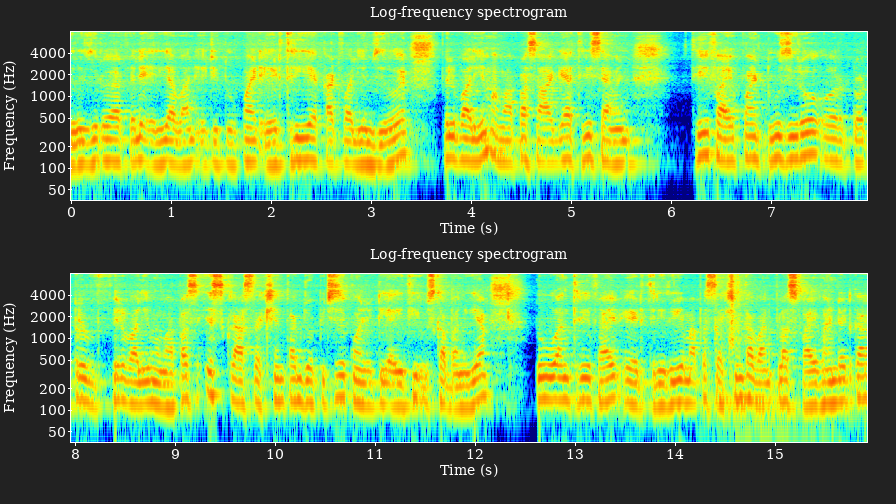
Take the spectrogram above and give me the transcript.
زیرو زیرو ہے۔ پہلے area one eighty two point eight three ہے۔ کٹ والیوم زیرو ہے۔ فل والیوم ہمارے پاس آ گیا three seven, three five point two zero اور ٹوٹل فل والیوم ہمارے پاس اس کراس سیکشن تک جو پیچھے سے کوانٹٹی آئی تھی اس کا بن گیا۔ Two one three five eight three تو یہ ہمارے پاس سیکشن تھا ون پلس فائیو ہنڈریڈ کا۔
